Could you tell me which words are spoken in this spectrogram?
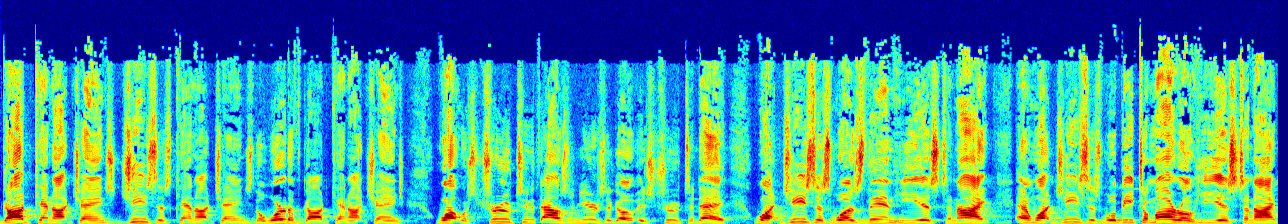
God cannot change. Jesus cannot change. The Word of God cannot change. What was true 2,000 years ago is true today. What Jesus was then, He is tonight. And what Jesus will be tomorrow, He is tonight.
